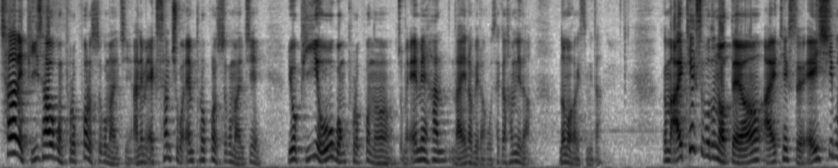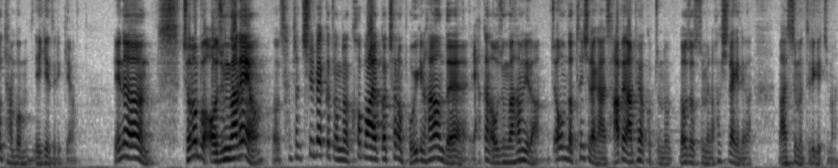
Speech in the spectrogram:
차라리 B450 프로4를 쓰고 말지 아니면 X370 M 프로4를 쓰고 말지 요 B550 프로4는 좀 애매한 라인업이라고 생각합니다 넘어가겠습니다. 그럼 ITX 보드는 어때요? ITX AC부터 한번 얘기해 드릴게요. 얘는 전원부 어중간해요. 3700급 어, 정도는 커버할 것처럼 보이긴 하는데 약간 어중간합니다. 조금 더 튼실하게 한 400A급 정도 넣어줬으면 확실하게 내가 말씀을 드리겠지만.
